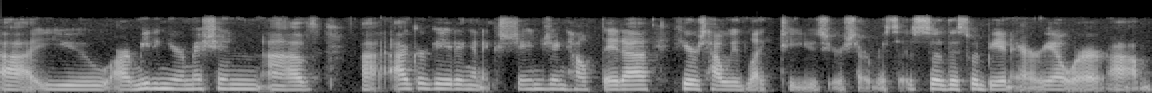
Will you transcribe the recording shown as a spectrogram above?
uh, you are meeting your mission of uh, aggregating and exchanging health data. Here's how we'd like to use your services. So this would be an area where um,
